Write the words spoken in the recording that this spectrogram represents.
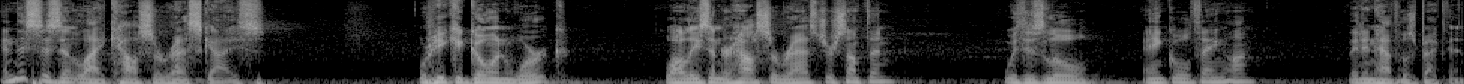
And this isn't like house arrest, guys, where he could go and work while he's under house arrest or something with his little ankle thing on. They didn't have those back then.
